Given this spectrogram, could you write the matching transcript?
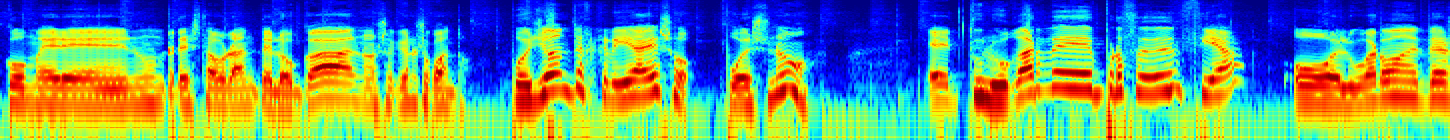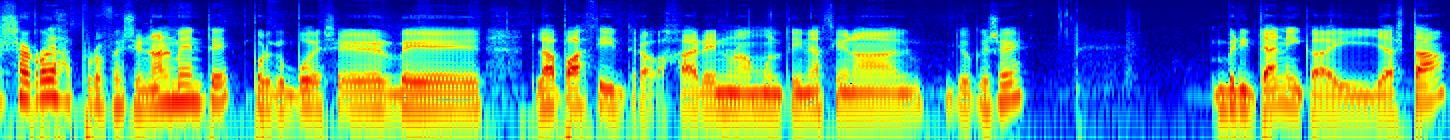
comer en un restaurante local, no sé qué, no sé cuánto. Pues yo antes creía eso, pues no. Eh, tu lugar de procedencia o el lugar donde te desarrollas profesionalmente, porque puede ser de La Paz y trabajar en una multinacional, yo qué sé, británica y ya está.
